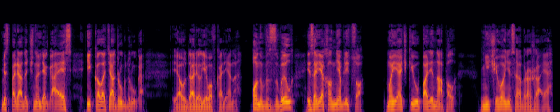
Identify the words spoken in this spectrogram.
беспорядочно легаясь и колотя друг друга. Я ударил его в колено. Он взвыл и заехал мне в лицо. Мои очки упали на пол, ничего не соображая,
